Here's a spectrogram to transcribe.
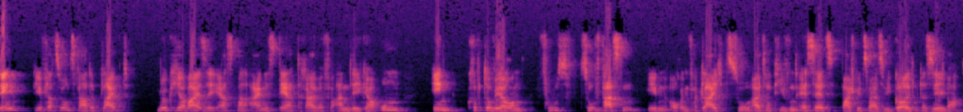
denn die Inflationsrate bleibt möglicherweise erstmal eines der Treiber für Anleger, um in Kryptowährung Fuß zu fassen, eben auch im Vergleich zu alternativen Assets, beispielsweise wie Gold oder Silber.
